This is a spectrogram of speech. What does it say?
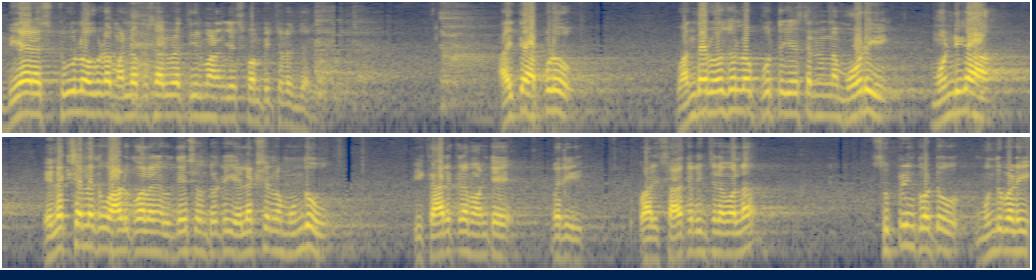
బీఆర్ఎస్ టూలో కూడా మళ్ళీ ఒకసారి కూడా తీర్మానం చేసి పంపించడం జరిగింది. అయితే అప్పుడు వంద రోజుల్లో పూర్తి చేస్తానన్న మోడీ మొండిగా ఎలక్షన్లకు వాడుకోవాలనే ఉద్దేశంతో ఎలక్షన్ల ముందు ఈ కార్యక్రమం అంటే మరి వారి సహకరించడం వల్ల సుప్రీంకోర్టు ముందుబడి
